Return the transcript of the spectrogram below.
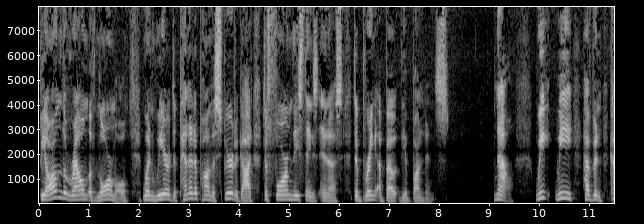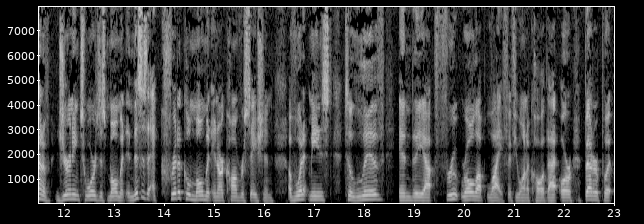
beyond the realm of normal when we are dependent upon the Spirit of God to form these things in us to bring about the abundance. Now, we, we have been kind of journeying towards this moment, and this is a critical moment in our conversation of what it means to live in the uh, fruit roll up life, if you want to call it that, or better put,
